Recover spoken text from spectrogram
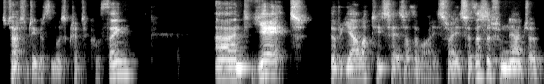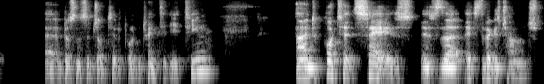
strategy was the most critical thing. And yet the reality says otherwise, right? So this is from the Agile uh, Business Agility Report in 2018. And what it says is that it's the biggest challenge.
